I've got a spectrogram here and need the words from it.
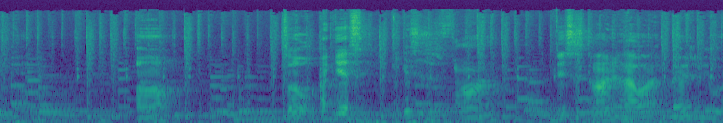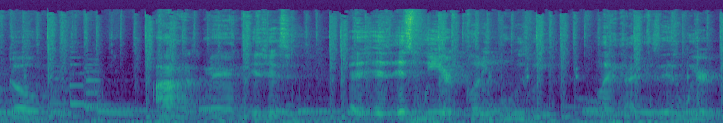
You know, um, so I guess I guess this is fine. This is kind of how I imagined it would go. I man, it's just it, it, it's weird putting Uzui like it's, it's weird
